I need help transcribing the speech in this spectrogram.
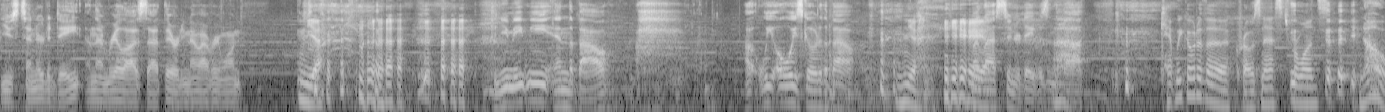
use Tinder to date and then realize that they already know everyone. Yeah. Can you meet me in the bow? Uh, we always go to the bow. yeah. My yeah. last Tinder date was in the bow. Can't we go to the crow's nest for once? No.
